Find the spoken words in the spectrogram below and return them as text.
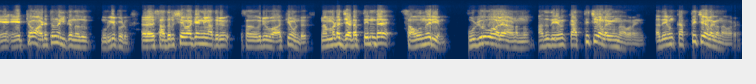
ഏറ്റവും അടുത്ത് നിൽക്കുന്നത് മുറിയപ്പെടും. സദൃശ്യവാക്യങ്ങൾ അതൊരു ഒരു വാക്യമുണ്ട്. നമ്മുടെ ജഡത്തിന്റെ സൗന്ദര്യം പുഴു പോലെയാണെന്നും അത് ദൈവം കത്തിച്ചു കളയുമെന്നാ പറയുന്നത്. അത് ദൈവം കത്തിച്ചു കളയുമെന്നാ പറയുന്നത്.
